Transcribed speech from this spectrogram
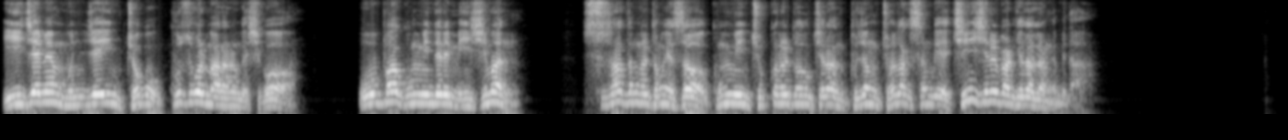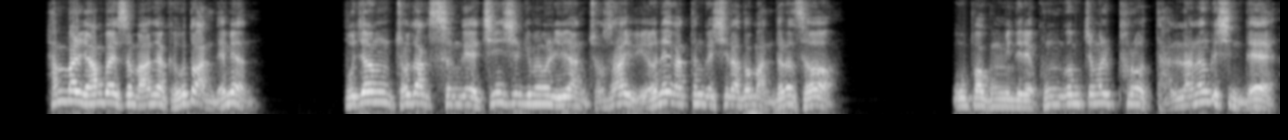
이재명, 문재인, 조국, 구속을 말하는 것이고 우파 국민들의 민심은 수사 등을 통해서 국민 주권을 도둑질한 부정 조작 선거의 진실을 밝혀달라는 겁니다. 한 발 양보해서 만약 그것도 안 되면 부정 조작 선거의 진실 규명을 위한 조사위원회 같은 것이라도 만들어서 우파 국민들의 궁금증을 풀어 달라는 것인데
